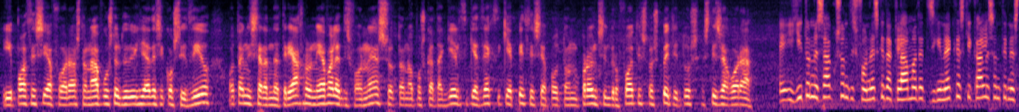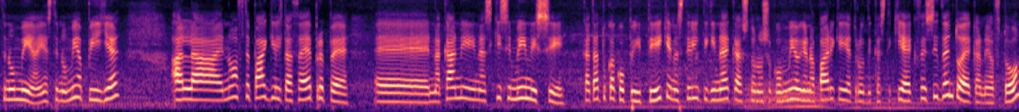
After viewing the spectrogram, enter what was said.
Η υπόθεση αφορά στον Αύγουστο του 2022, όταν η 43χρονη έβαλε τις φωνές, όταν όπως καταγγέλθηκε δέχθηκε επίθεση από τον πρώην σύντροφό της στο σπίτι τους στη Ζαγορά. Οι γείτονες άκουσαν τις φωνές και τα κλάματα της γυναίκας και κάλεσαν την αστυνομία. Η αστυνομία πήγε, αλλά ενώ αυτεπάγγελτα θα έπρεπε ε, να, κάνει, να ασκήσει μήνυση κατά του κακοποιητή και να στείλει τη γυναίκα στο νοσοκομείο για να πάρει και ιατροδικαστική έκθεση, δεν το έκανε αυτό.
